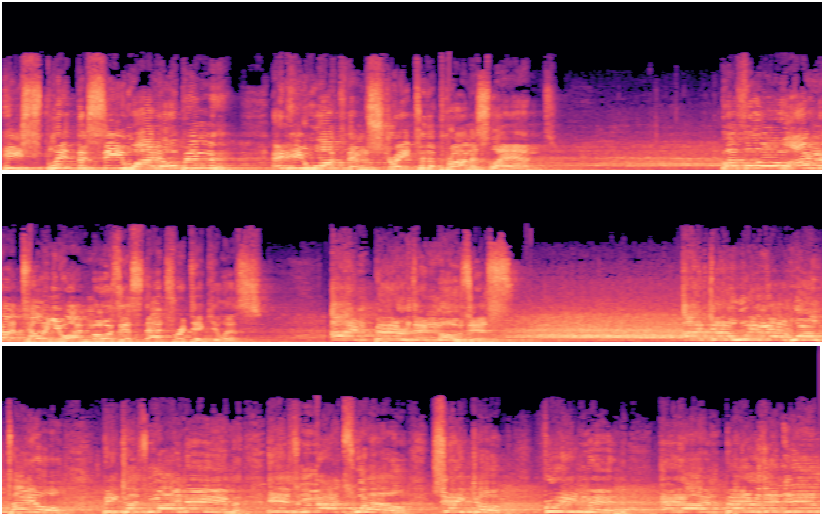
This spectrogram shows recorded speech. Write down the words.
he split the sea wide open and he walked them straight to the promised land. Buffalo, I'm not telling you I'm Moses. That's ridiculous. I'm better than Moses. I'm going to win that world title because my name is Maxwell Jacob Friedman, and I'm better than you.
